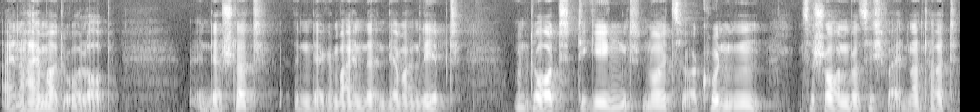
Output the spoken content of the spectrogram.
ein Heimaturlaub in der Stadt, in der Gemeinde, in der man lebt und dort die Gegend neu zu erkunden, zu schauen, was sich verändert hat,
